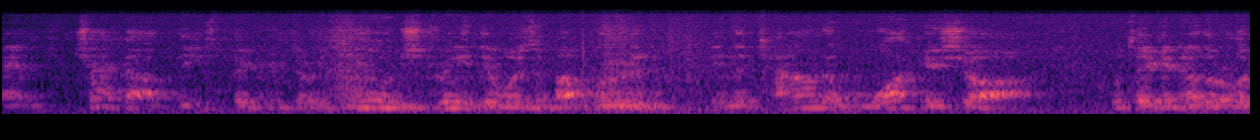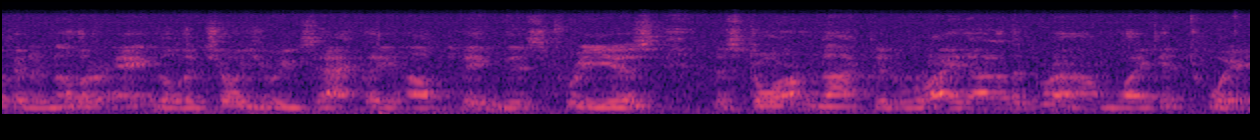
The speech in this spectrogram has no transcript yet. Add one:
And check out these pictures of a huge tree that was uprooted in the town of Waukesha. We'll take another look at another angle that shows you exactly how big this tree is. The storm knocked it right out of the ground like a twig.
